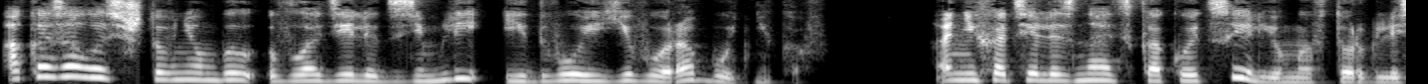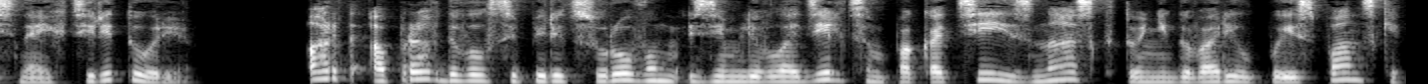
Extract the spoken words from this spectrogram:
Оказалось, что в нем был владелец земли и двое его работников. Они хотели знать, с какой целью мы вторглись на их территорию. Арт оправдывался перед суровым землевладельцем, пока те из нас, кто не говорил по-испански,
